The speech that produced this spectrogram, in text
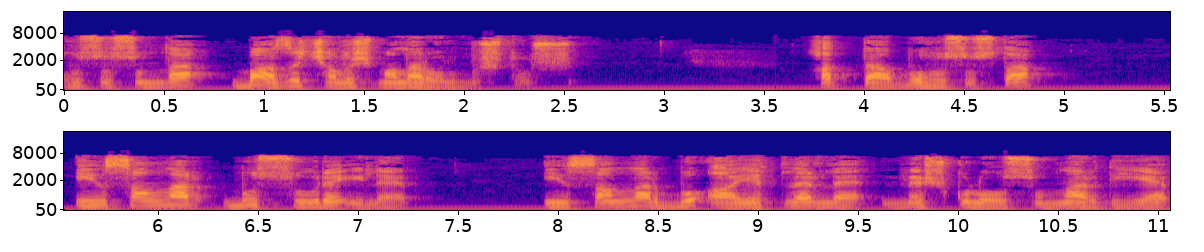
hususunda bazı çalışmalar olmuştur. Hatta bu hususta insanlar bu sure ile, insanlar bu ayetlerle meşgul olsunlar diye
